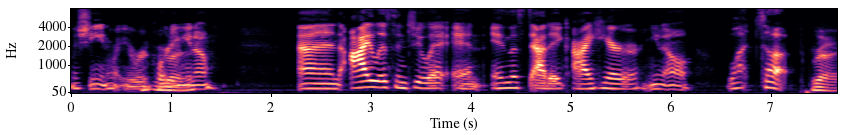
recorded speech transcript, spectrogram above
machine where you're recording, you know. And I listen to it, and in the static, I hear, you know, what's up. Right.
